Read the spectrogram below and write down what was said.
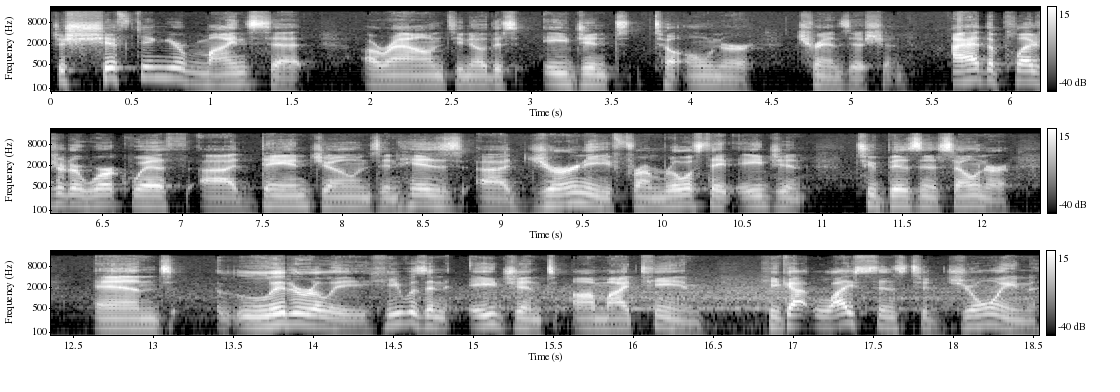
just shifting your mindset around you know this agent to owner transition. I had the pleasure to work with uh, Dan Jones in his uh, journey from real estate agent to business owner. And literally, he was an agent on my team. He got licensed to join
